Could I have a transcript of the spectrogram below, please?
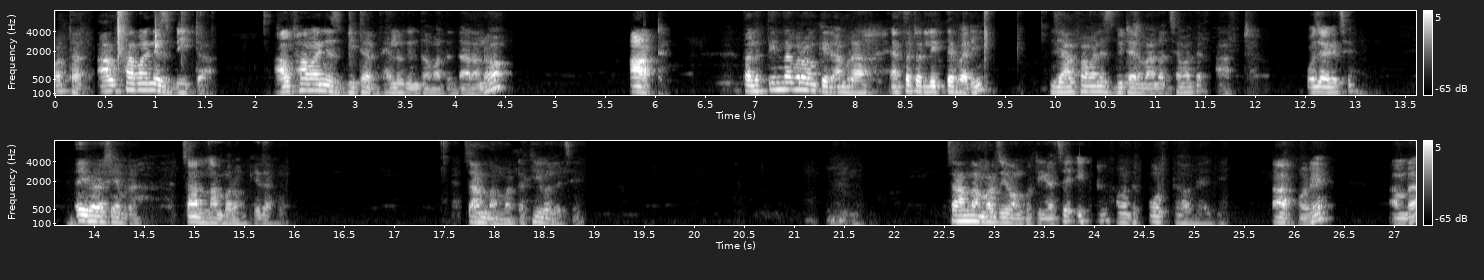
অর্থাৎ alpha minus beta, alpha minus বিটার ভ্যালু কিন্তু আমাদের দাঁড়াল আট। তাহলে তিন নম্বর অঙ্কের আমরা অ্যান্সারটা লিখতে পারি যে আলফা মাইনাস বিটার মান হচ্ছে আমাদের আট। বোঝা গেছে? এইবার আসি আমরা চার নাম্বার অঙ্কে, দেখো। চার নাম্বারটা, কি বলেছে? চার নাম্বার যে অঙ্কটি আছে, একটু আমাদের পড়তে হবে আগে। তারপরে আমরা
